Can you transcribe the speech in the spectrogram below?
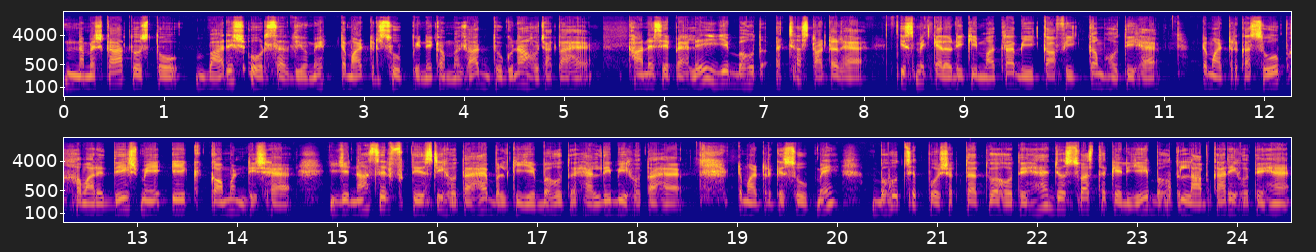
नमस्कार दोस्तों, बारिश और सर्दियों में टमाटर सूप पीने का मज़ा दोगुना हो जाता है। खाने से पहले ये बहुत अच्छा स्टार्टर है। इसमें कैलोरी की मात्रा भी काफ़ी कम होती है। टमाटर का सूप हमारे देश में एक कॉमन डिश है। ये ना सिर्फ़ टेस्टी होता है, बल्कि ये बहुत हेल्दी भी होता है। टमाटर के सूप में बहुत से पोषक तत्व होते हैं जो स्वास्थ्य के लिए बहुत लाभकारी होते हैं।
